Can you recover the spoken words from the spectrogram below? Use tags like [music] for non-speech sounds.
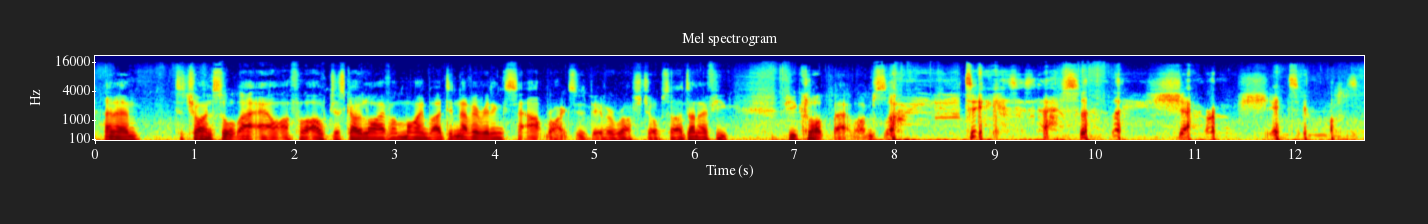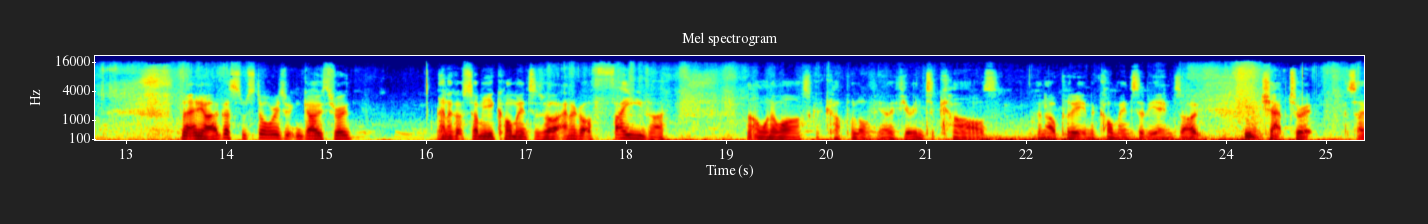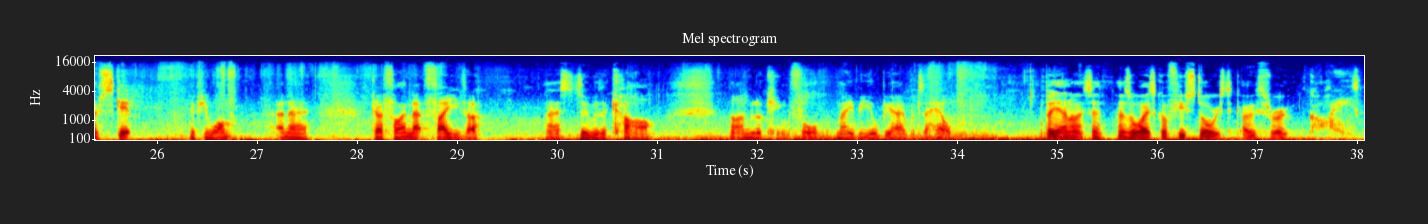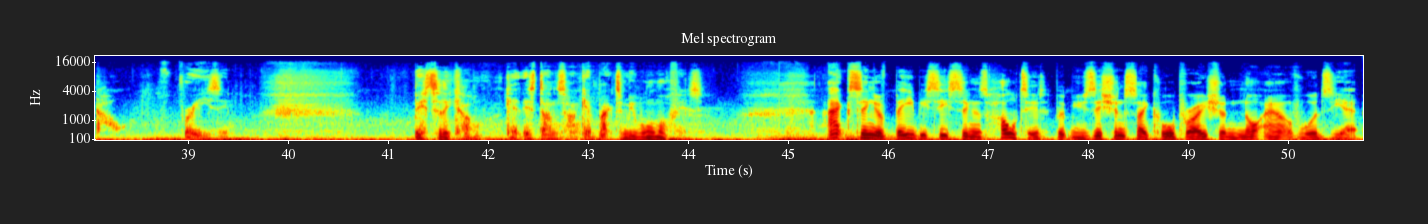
And um, to try and sort that out, I thought I'll just go live on mine, but I didn't have everything set up right, so it was a bit of a rush job. So I don't know if you if you clocked that, but I'm [laughs] sorry. [laughs] because it's absolutely shower of shit it was. But anyway, I've got some stories we can go through, and I've got some of your comments as well, and I've got a favour that I want to ask a couple of you if you're into cars, and I'll put it in the comments at the end. So you can chapter it. So skip if you want, and uh, go find that favour. That's to do with a car that I'm looking for. Maybe you'll be able to help. But yeah, like I said, as always, got a few stories to go through. God, it's cold, freezing bitterly cold. Get this done so I can get back to my warm office. Axing of BBC singers halted, but musicians say corporation not out of woods yet.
